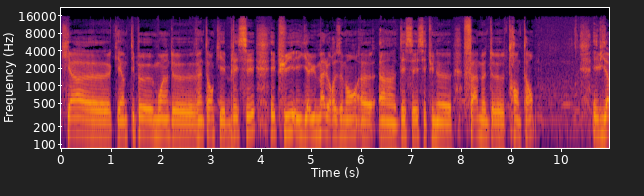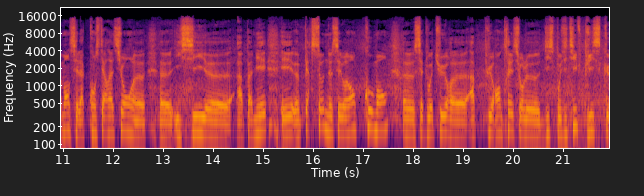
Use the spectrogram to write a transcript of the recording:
qui a qui est un petit peu moins de 20 ans qui est blessée. Et puis il y a eu malheureusement un décès. C'est une femme de 30 ans Évidemment, c'est la consternation euh, euh, ici euh, à Pamiers. Et euh, personne ne sait vraiment comment euh, cette voiture a pu rentrer sur le dispositif puisque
